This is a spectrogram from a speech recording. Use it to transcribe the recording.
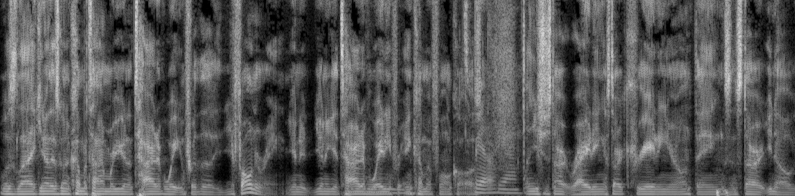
was like, you know, there's going to come a time where you're going to tired of waiting for the your phone to ring. You're gonna, you're going to get tired of waiting for incoming phone calls Yeah. Yeah. and you should start writing and start creating your own things and start you know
